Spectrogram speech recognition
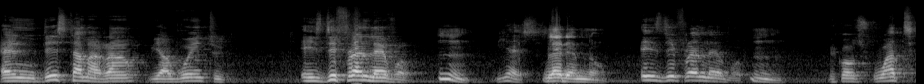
And this time around, we are going to, it's different level. Yes, Let them know. it's different level. Because what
